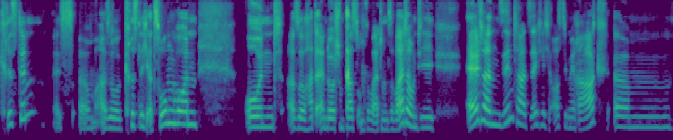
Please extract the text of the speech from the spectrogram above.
Christin, ist ähm, also christlich erzogen worden und also hat einen deutschen Pass und so weiter und so weiter. Und die Eltern sind tatsächlich aus dem Irak, ähm,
